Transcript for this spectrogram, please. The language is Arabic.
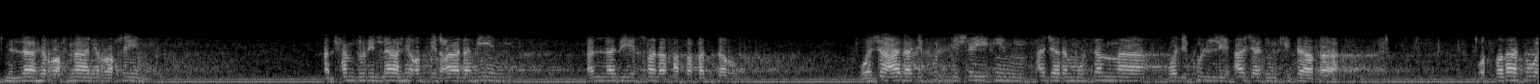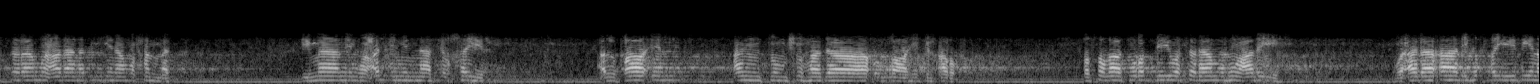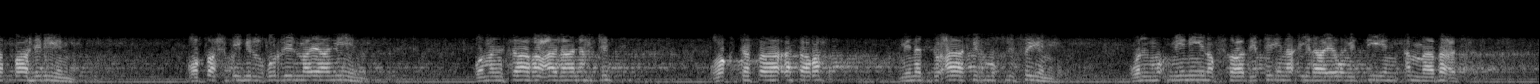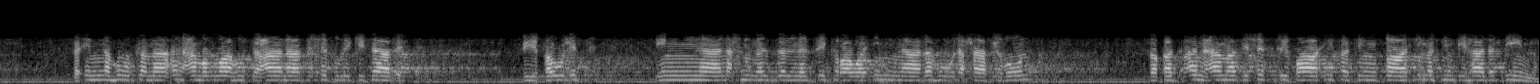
بسم الله الرحمن الرحيم. الحمد لله رب العالمين الذي خلق فقدر وجعل لكل شيء أجلا مسمى ولكل أجل كتابا. والصلاة والسلام على نبينا محمد إمام معلم الناس الخير القائل أنتم شهداء الله في الأرض. فصلاة ربي وسلامه عليه وعلى آله الطيبين الطاهرين وصحبه الغر الميامين ومن سار على نهجه واقتفى أثره من الدعاة المخلصين والمؤمنين الصادقين إلى يوم الدين. أما بعد فإنه كما أنعم الله تعالى بحفظ كتابه في قوله إنا نحن نزلنا الذكر وإنا له لحافظون. فقد أنعم بحفظ طائفة قائمة بهذا الدين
